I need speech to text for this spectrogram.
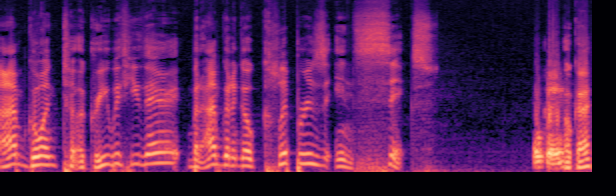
I'm going to agree with you there, but I'm going to go Clippers in six. Okay. Okay.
